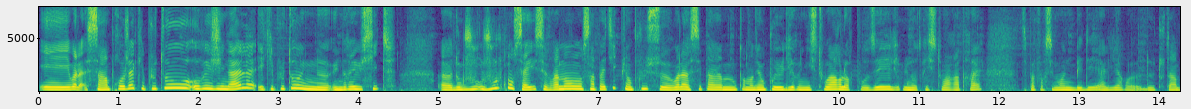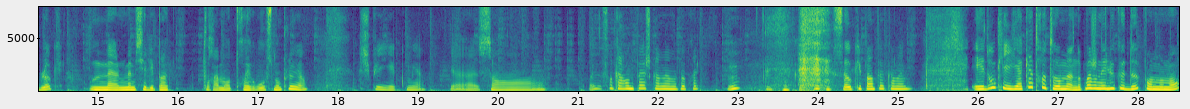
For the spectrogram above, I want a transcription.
Et voilà, c'est un projet qui est plutôt original et qui est plutôt une, une réussite. Euh, donc je, vous- je vous le conseille, c'est vraiment sympathique. Puis en plus, euh, voilà, c'est pas euh, comment dire, vous pouvez lire une histoire, le reposer, lire une autre histoire après. C'est pas forcément une BD à lire de tout un bloc, même, même si elle n'est pas vraiment très grosse non plus. Hein. Je sais plus, il y a combien? Il y a 100... ouais, 140 pages quand même à peu près. Hmm. Ça occupe un peu quand même. Et donc il y a quatre tomes. Donc moi j'en ai lu que deux pour le moment,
